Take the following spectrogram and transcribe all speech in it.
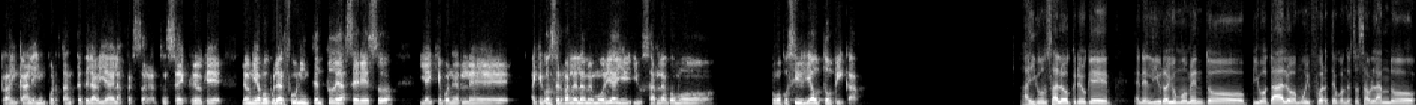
radicales importantes de la vida de las personas. Entonces creo que la Unidad Popular fue un intento de hacer eso y hay que ponerle, hay que conservarle la memoria y usarla como, como posibilidad utópica. Ahí, Gonzalo, creo que en el libro hay un momento pivotal o muy fuerte cuando estás hablando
